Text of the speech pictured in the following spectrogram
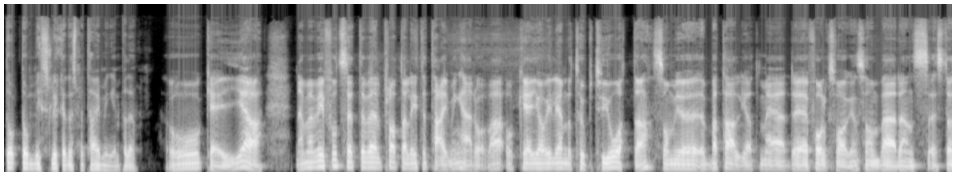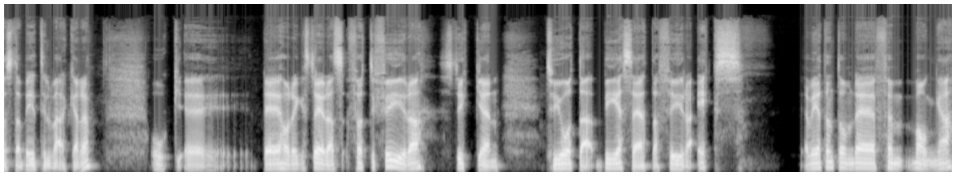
de, de misslyckades med tajmingen på den. Okej, okay, ja. Nej, men vi fortsätter väl prata lite timing här då. Va? Och eh, jag vill ändå ta upp Toyota som ju bataljat med eh, Volkswagen som världens eh, största biltillverkare. Och eh, det har registrerats 44 stycken Toyota BZ4X. Jag vet inte om det är för många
